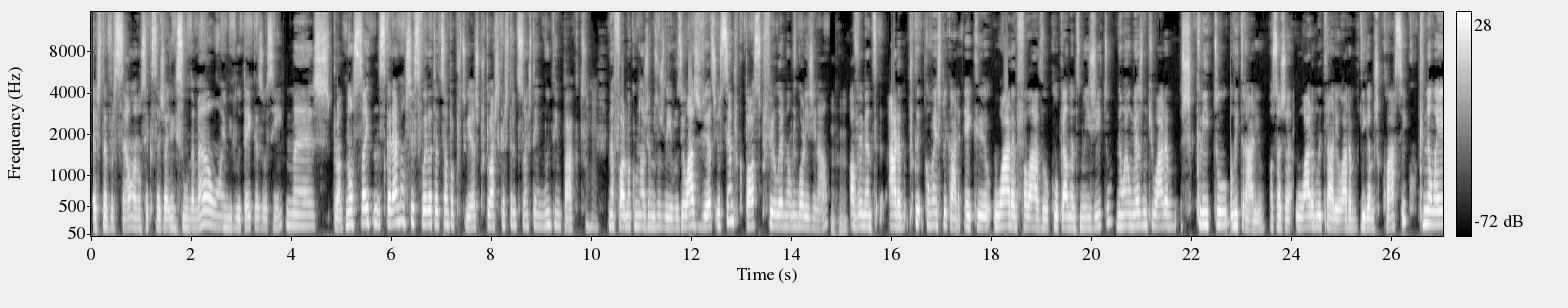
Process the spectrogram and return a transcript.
esta versão, a não ser que seja em segunda mão ou em bibliotecas ou assim. Mas, pronto, não sei, se calhar não sei se foi da tradução para português, porque eu acho que as traduções têm muito impacto na forma como nós vemos os livros. Eu, às vezes, eu sempre que posso, prefiro ler na língua original. Uhum. Obviamente, árabe, porque convém explicar, é que o árabe falado coloquialmente no Egito não é o mesmo que o árabe escrito literário. Ou seja, o árabe literário o árabe, digamos, clássico, que não é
